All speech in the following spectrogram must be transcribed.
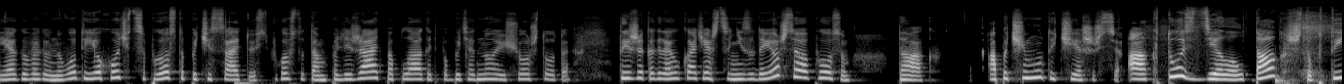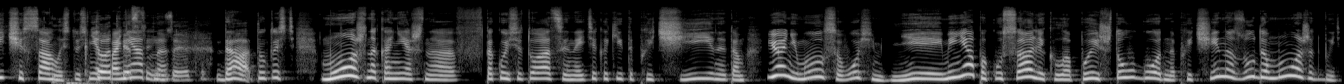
Я говорю, ну вот ее хочется просто почесать, то есть просто там полежать, поплакать, побыть одной, еще что-то. Ты же, когда рука чешется, не задаешься вопросом, так, а почему ты чешешься? А кто сделал так, чтобы ты чесалась? То есть, нет, понятно. за это? Да, ну то есть можно, конечно, в такой ситуации найти какие-то причины, там, я не мылся 8 дней, меня покусали клопы, что угодно. Причина зуда может быть,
